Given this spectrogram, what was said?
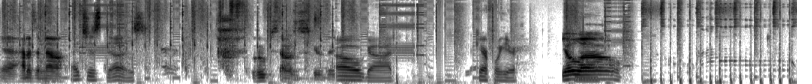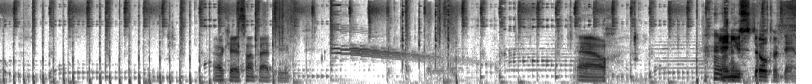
Yeah, how does it know? It just does. Oops, that was stupid. Oh god. Careful here. YOLO! Okay, it's not that deep. Ow. and you still took damage.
